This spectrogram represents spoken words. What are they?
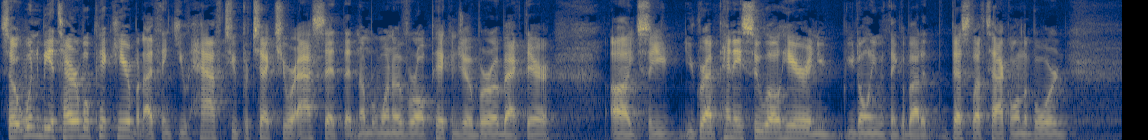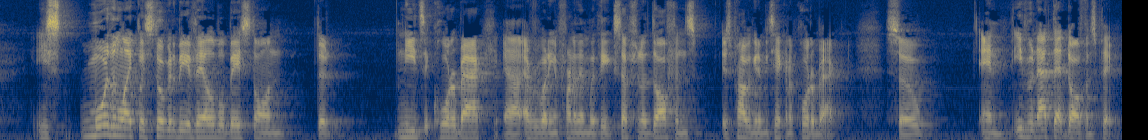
So it wouldn't be a terrible pick here, but I think you have to protect your asset, that number one overall pick, and Joe Burrow back there. Uh, so you, you grab Penei Sewell here, and you you don't even think about it. Best left tackle on the board. He's more than likely still going to be available based on the needs at quarterback. Uh, everybody in front of them, with the exception of Dolphins, is probably going to be taking a quarterback. So, and even at that Dolphins pick,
